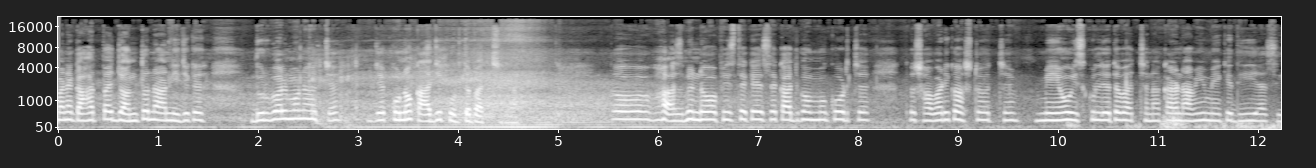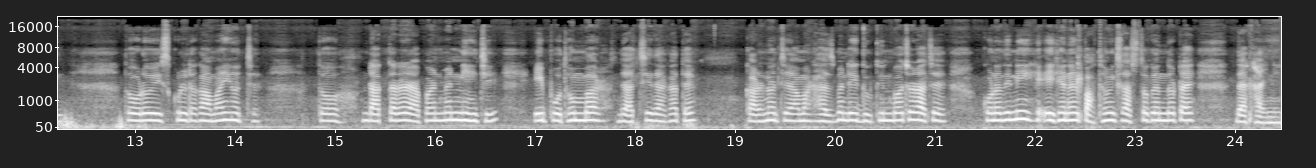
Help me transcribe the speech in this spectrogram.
মানে গা হাত পায়ের যন্ত্রণা নিজেকে দুর্বল মনে হচ্ছে যে কোনো কাজই করতে পারছি না। হাজব্যান্ডও অফিস থেকে এসে কাজকর্ম করছে, তো সবারই কষ্ট হচ্ছে। মেয়েও স্কুল যেতে পারছে না, কারণ আমি মেয়েকে দিয়ে আসি। তো ওরও স্কুলটা কামাই হচ্ছে। তো ডাক্তারের অ্যাপয়েন্টমেন্ট নিয়েছি। এই প্রথমবার যাচ্ছি দেখাতে। কারণ হচ্ছে আমার হাজব্যান্ড এই দু তিন বছর আছে কোনো দিনই এইখানের প্রাথমিক স্বাস্থ্যকেন্দ্রটায় দেখায়নি।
